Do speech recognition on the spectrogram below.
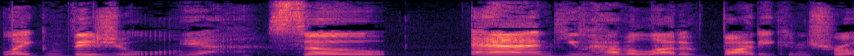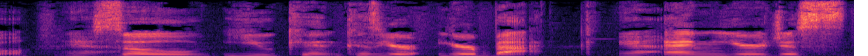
like visual Yeah. so and you have a lot of body control Yeah. so you can because you're you're back Yeah. and you're just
